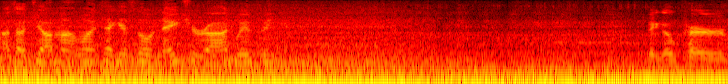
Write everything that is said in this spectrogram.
I thought y'all might want to take this little nature ride with me. Big old curve.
